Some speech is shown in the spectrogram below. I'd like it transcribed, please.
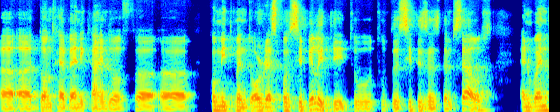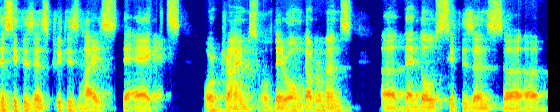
uh, uh, don't have any kind of uh, commitment or responsibility to, to the citizens themselves. And when the citizens criticize the acts or crimes of their own governments, uh, then those citizens, uh, uh,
